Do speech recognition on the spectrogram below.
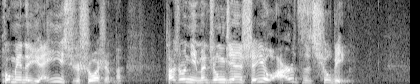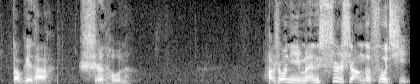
后面的原因是说什么？他说：“你们中间谁有儿子求饼，倒给他石头呢？”他说：“你们世上的父亲，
